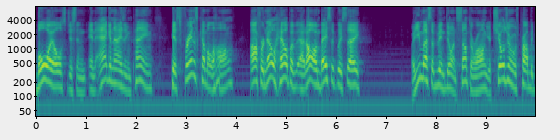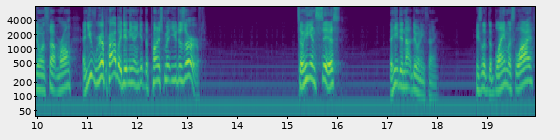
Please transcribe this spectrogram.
boils, just in, in agonizing pain. His friends come along, offer no help at all, and basically say, well, you must have been doing something wrong. Your children was probably doing something wrong, and you probably didn't even get the punishment you deserved. So he insists that he did not do anything. He's lived a blameless life.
